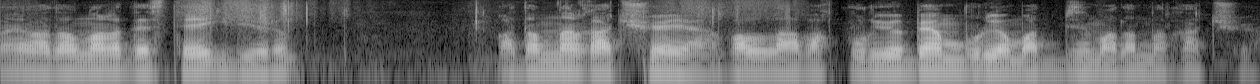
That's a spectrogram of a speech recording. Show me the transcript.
Ay adamlara desteğe gidiyorum. Adamlar kaçıyor ya. Vallahi bak vuruyor ben vuruyorum bizim adamlar kaçıyor.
